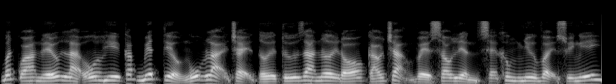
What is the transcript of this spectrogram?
Bất quá nếu là ô hi cắp biết tiểu ngũ lại chạy tới tứ ra nơi đó cáo trạng về sau liền sẽ không như vậy suy nghĩ.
